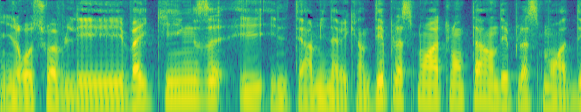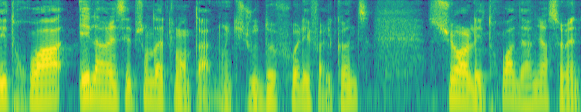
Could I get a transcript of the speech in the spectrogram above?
Ils reçoivent les Vikings et ils terminent avec un déplacement à Atlanta, un déplacement à Détroit et la réception d'Atlanta. Donc ils jouent deux fois les Falcons sur les trois dernières semaines.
